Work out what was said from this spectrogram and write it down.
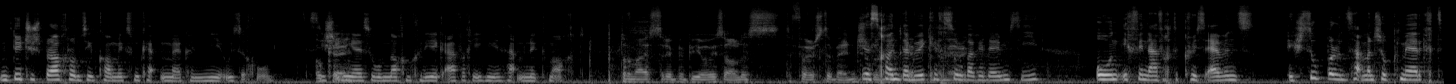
im deutschen Sprachraum sind Comics vom Captain America nie rausgekommen. Das ist Okay. irgendwie so nach dem Krieg einfach irgendwie, das hat man nicht gemacht. Darum heisst eben bei uns alles der First Avenger. Das könnte nicht wirklich so wegen dem sein. Und ich finde einfach, der Chris Evans ist super und das hat man schon gemerkt,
